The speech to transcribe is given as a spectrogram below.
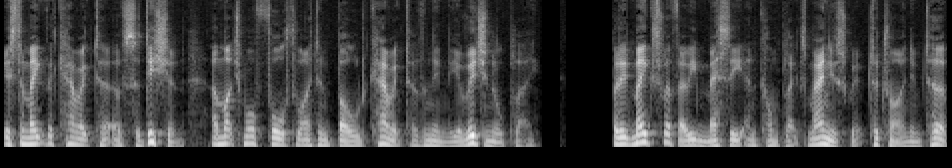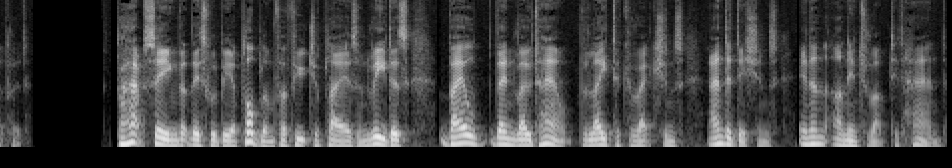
is to make the character of sedition a much more forthright and bold character than in the original play. But it makes for a very messy and complex manuscript to try and interpret. Perhaps seeing that this would be a problem for future players and readers, Bale then wrote out the later corrections and additions in an uninterrupted hand.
